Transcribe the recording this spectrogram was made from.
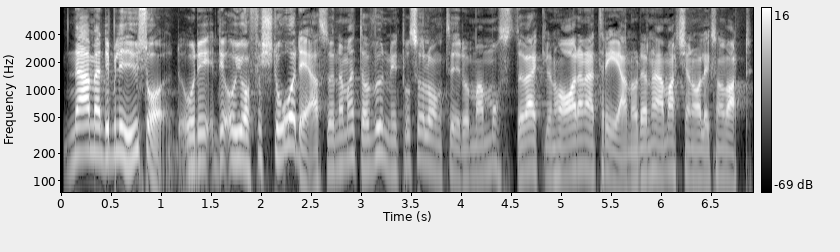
nej men det blir ju så. Och, det, det, och jag förstår det, alltså när man inte har vunnit på så lång tid och man måste verkligen ha den här trean och den här matchen har liksom varit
